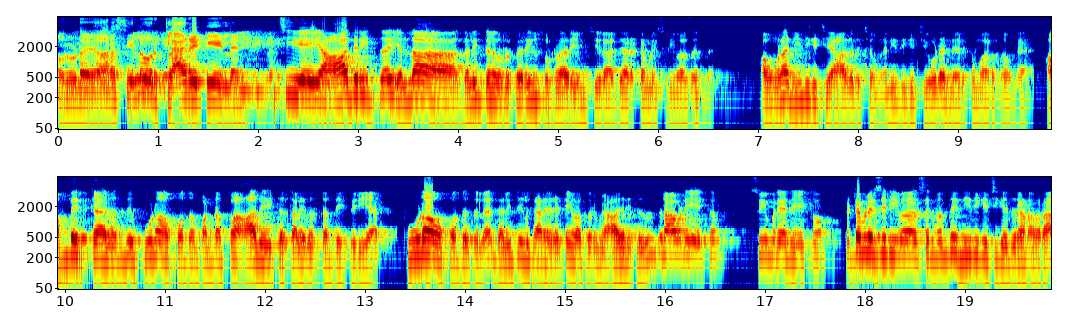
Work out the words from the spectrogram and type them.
அவரோட அரசியல்ல ஒரு கிளாரிட்டியே இல்லைன்றீங்க. கட்சியை ஆதரித்த எல்லா தலித் தலைவர்கள் பேரையும் சொல்றாரு எம் சி ராஜா ரெட்டமலை சீனிவாசன் அவங்களாம் நீதி கட்சியை ஆதரிச்சவங்க நீதி கட்சியோட நெருக்கமா இருந்தவங்க. அம்பேத்கர் வந்து பூனா ஒப்பந்தம் பண்ணப்ப ஆதரித்த தலைவர் தந்தை பெரியார். பூனா ஒப்பந்தத்துல தலித்துகளுக்கான இரட்டை வாக்குரிமை ஆதரித்தது திராவிட இயக்கம். சுயமரியாதை இயக்கம். ரெட்டமலை சீனிவாசன் வந்து நீதி கட்சிக்கு எதிரானவரா?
